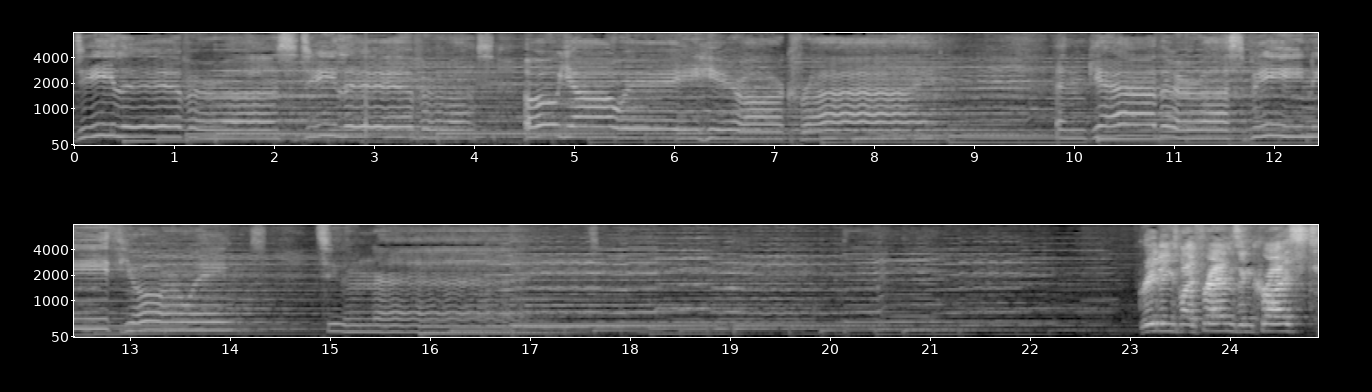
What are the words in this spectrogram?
Deliver us, deliver us, O Yahweh, hear our cry, and gather us beneath your wings tonight. Greetings, my friends in Christ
